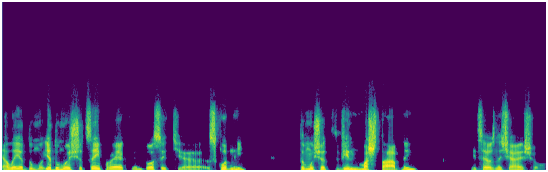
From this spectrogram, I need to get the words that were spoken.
Але я думаю, я думаю, що цей проєкт він досить е, складний, тому що він масштабний, і це означає, що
